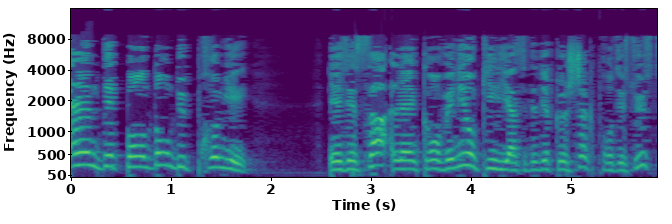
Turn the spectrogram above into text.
indépendant du premier. Et c'est ça l'inconvénient qu'il y a, c'est-à-dire que chaque processus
